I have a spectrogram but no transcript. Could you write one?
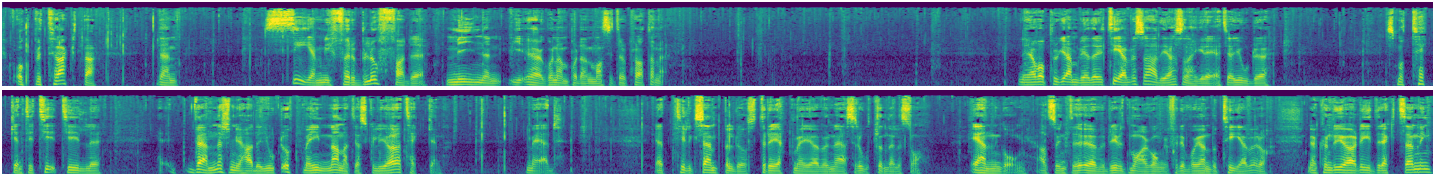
Och betrakta den semiförbluffade minen i ögonen på den man sitter och pratar med. När jag var programledare i TV så hade jag en sån här grej att jag gjorde små tecken till, till, till eh, vänner som jag hade gjort upp med innan att jag skulle göra tecken med. Jag till exempel då strök mig över näsroten eller så. En gång, alltså inte överdrivet många gånger för det var ju ändå TV då. Men jag kunde göra det i direktsändning.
